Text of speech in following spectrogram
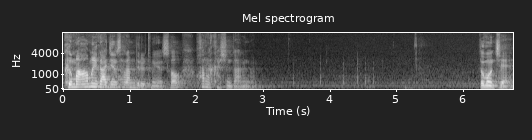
그 마음을 가진 사람들을 통해서 허락하신다는 겁니다. 두 번째,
